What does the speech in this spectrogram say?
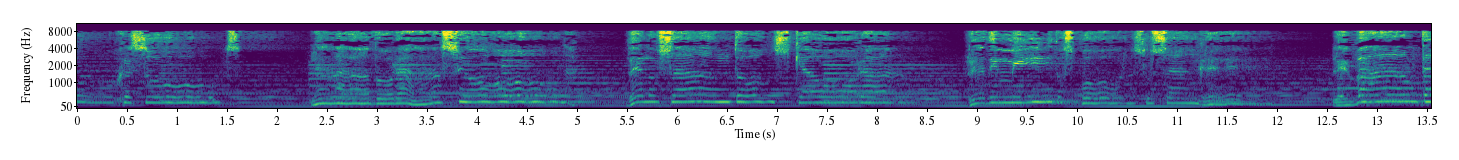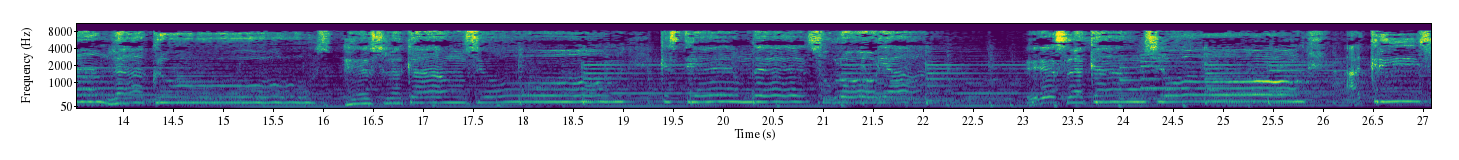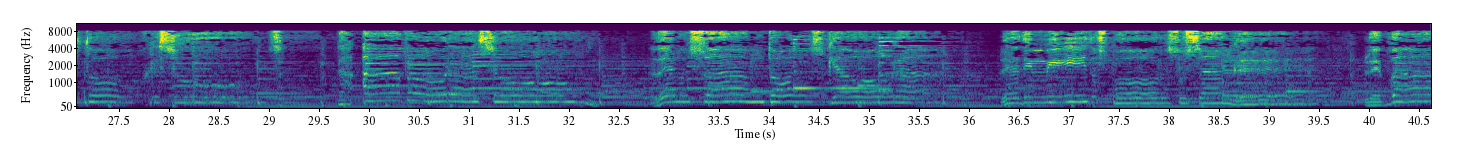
Jesús. La adoración de los santos que ahora, redimidos por su sangre, levantan la cruz. Es la canción que extiende su gloria. Es la canción a Cristo Jesús. La adoración de los santos que ahora, redimidos por su sangre, levantan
